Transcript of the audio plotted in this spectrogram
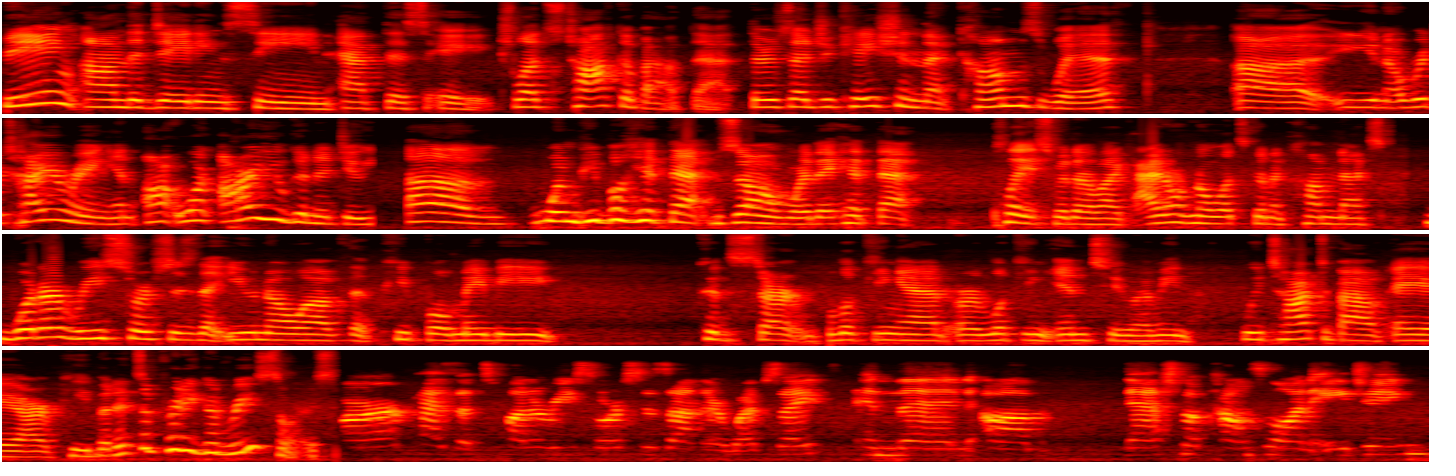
being on the dating scene at this age. Let's talk about that. There's education that comes with uh, you know, retiring and what are you going to do? Um, when people hit that zone where they hit that place where they're like, I don't know what's going to come next. What are resources that you know of that people maybe could start looking at or looking into? I mean, we talked about AARP, but it's a pretty good resource. AARP has a ton of resources on their website. And then um, National Council on Aging,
